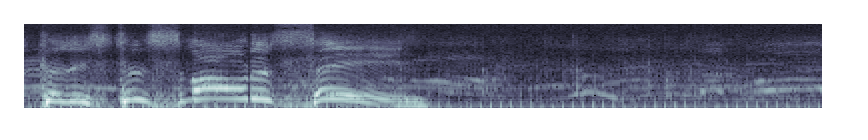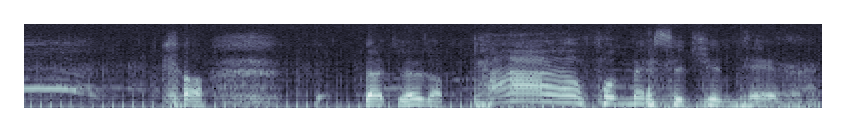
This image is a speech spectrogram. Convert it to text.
because he's too small to see. God, there's a powerful message in there.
